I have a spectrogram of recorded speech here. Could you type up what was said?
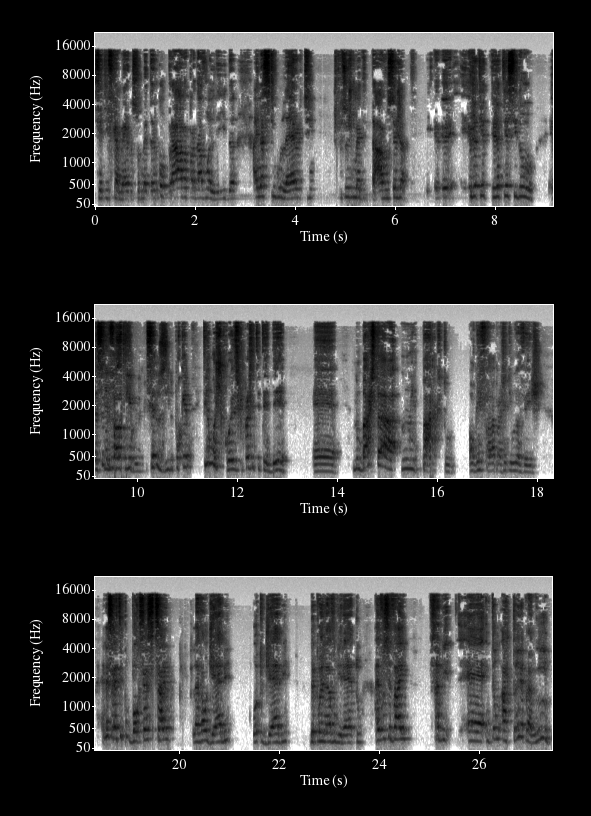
Científica América sobre meditação, eu comprava para dar uma lida. Aí na Singularity, as pessoas meditavam, ou seja, eu, já tinha, eu já tinha sido. Eu sempre seduzido. falo que seduzido, porque tem algumas coisas que, para a gente entender, é, não basta um impacto, alguém falar para a gente uma vez. É necessário, é tipo boxe, é necessário levar um jab, outro jab, depois leva um direto. Aí você vai, sabe? É, então a Tânia, para mim,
